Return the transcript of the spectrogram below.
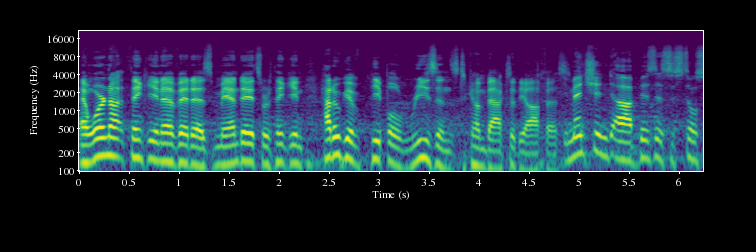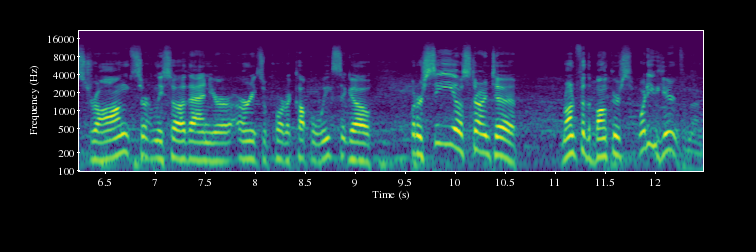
And we're not thinking of it as mandates. We're thinking, how do we give people reasons to come back to the office? You mentioned uh, business is still strong. Certainly saw that in your earnings report a couple weeks ago. But are CEOs starting to run for the bunkers? What are you hearing from them?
